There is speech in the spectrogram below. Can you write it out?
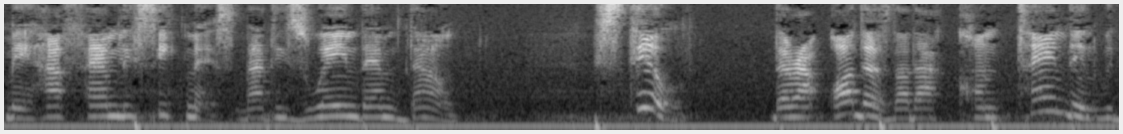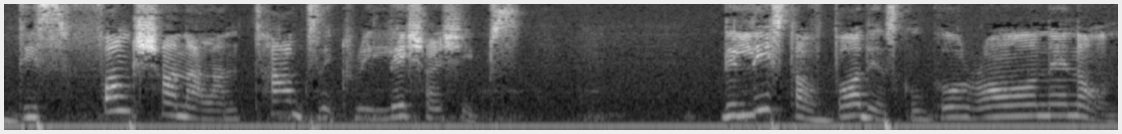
may have family sickness that is weighing them down. Still, there are others that are contending with dysfunctional and toxic relationships. The list of burdens could go on and on.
